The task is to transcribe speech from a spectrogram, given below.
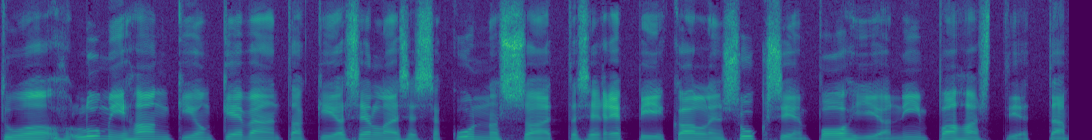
tuo lumihanki on kevään takia sellaisessa kunnossa, että se repii Kallen suksien pohjia niin pahasti, että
